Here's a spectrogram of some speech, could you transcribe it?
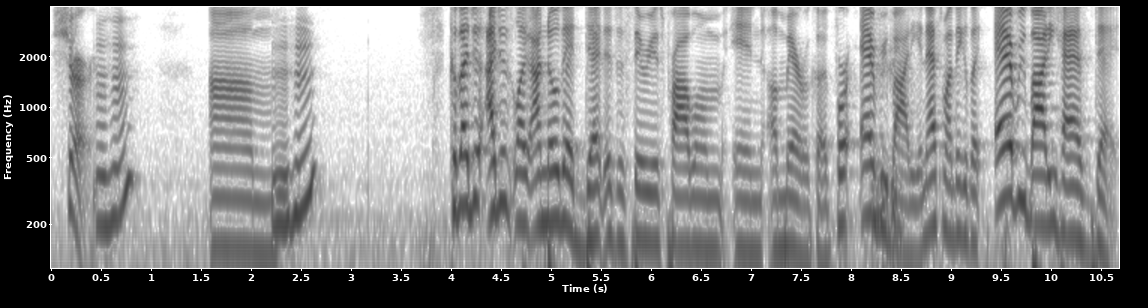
sure. Mm-hmm. Um, Mm-hmm. Cause I just, I just like I know that debt is a serious problem in America for everybody, and that's my thing. Is like everybody has debt.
